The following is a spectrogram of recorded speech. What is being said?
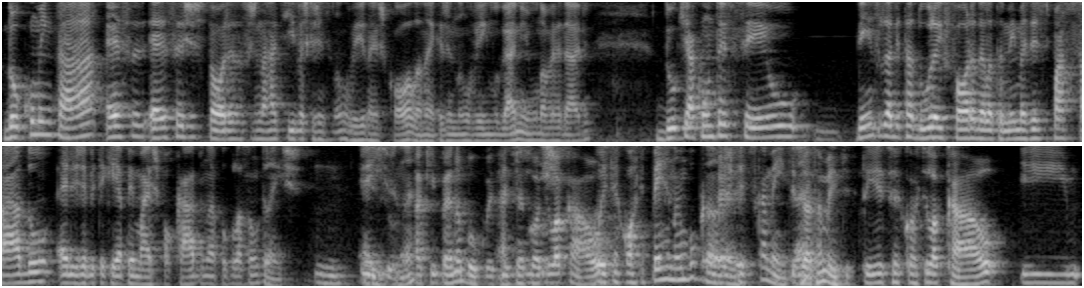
documentar essas, essas histórias, essas narrativas que a gente não vê na escola, né? Que a gente não vê em lugar nenhum, na verdade. Do que aconteceu dentro da ditadura e fora dela também, mas esse passado LGBTQIAP+, focado na população trans. Uhum. É isso, isso, né? Aqui em Pernambuco, tem esse recorte local. Com esse recorte pernambucano, é, especificamente, né? Exatamente. Tem esse recorte local e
